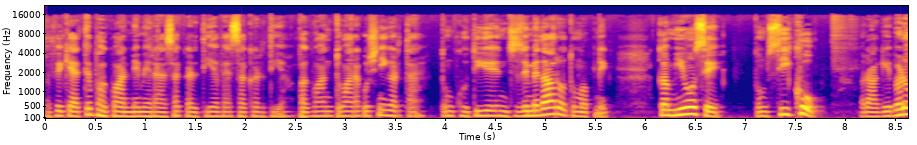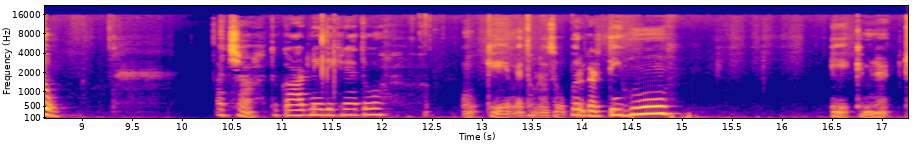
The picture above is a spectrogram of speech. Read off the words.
और फिर कहते हो, भगवान ने मेरा ऐसा कर दिया, वैसा कर दिया। भगवान तुम्हारा कुछ नहीं करता है। तुम खुद ही जिम्मेदार हो तुम अपने कमियों से। तुम सीखो और आगे बढ़ो। अच्छा तो कार्ड नहीं दिख रहे हैं तो ओके, मैं थोड़ा सा ऊपर करती हूँ। एक मिनट।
